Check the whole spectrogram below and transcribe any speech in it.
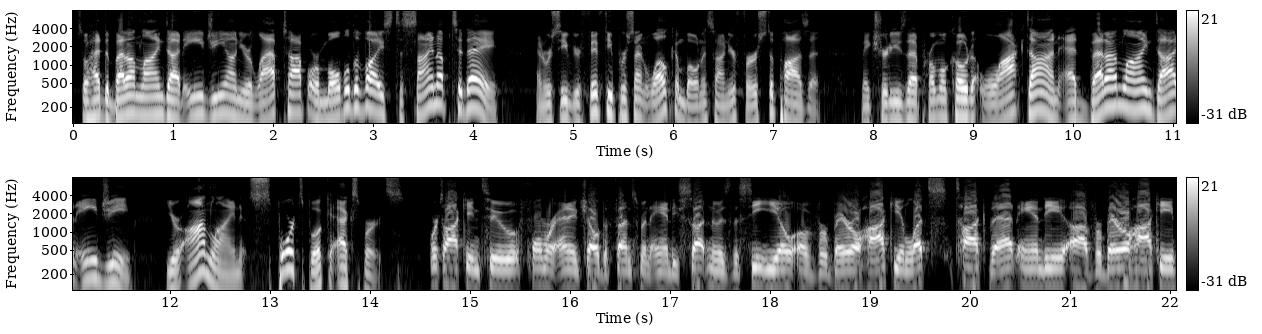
So head to betonline.ag on your laptop or mobile device to sign up today and receive your 50% welcome bonus on your first deposit. Make sure to use that promo code locked on at betonline.ag, your online sportsbook experts. We're talking to former NHL defenseman Andy Sutton, who is the CEO of Verbero Hockey, and let's talk that, Andy. Uh, Verbero Hockey,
